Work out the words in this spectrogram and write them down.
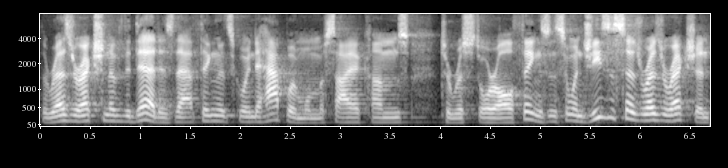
The resurrection of the dead is that thing that's going to happen when Messiah comes to restore all things. And so when Jesus says resurrection,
